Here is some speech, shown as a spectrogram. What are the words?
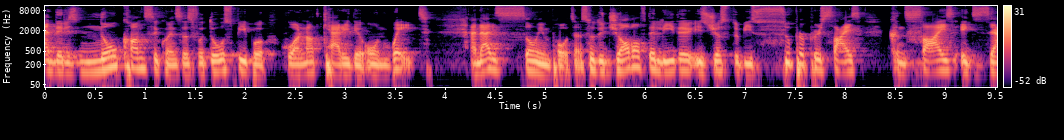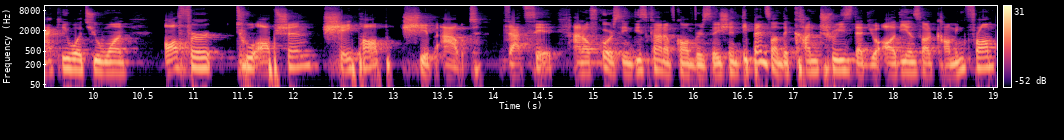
and there is no consequences for those people who are not carry their own weight and that is so important so the job of the leader is just to be super precise concise exactly what you want offer two option shape up ship out that's it. And of course, in this kind of conversation, depends on the countries that your audience are coming from.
